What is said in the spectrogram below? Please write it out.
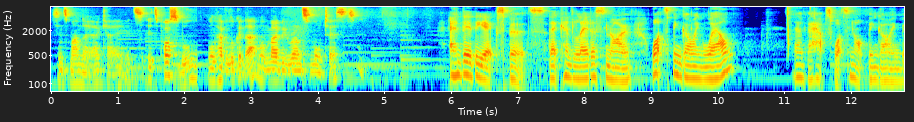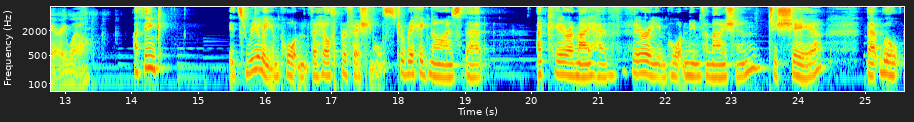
Since Monday, okay. It's, it's possible. We'll have a look at that. We'll maybe run some more tests. And they're the experts that can let us know what's been going well and perhaps what's not been going very well. I think it's really important for health professionals to recognise that a carer may have very important information to share that will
